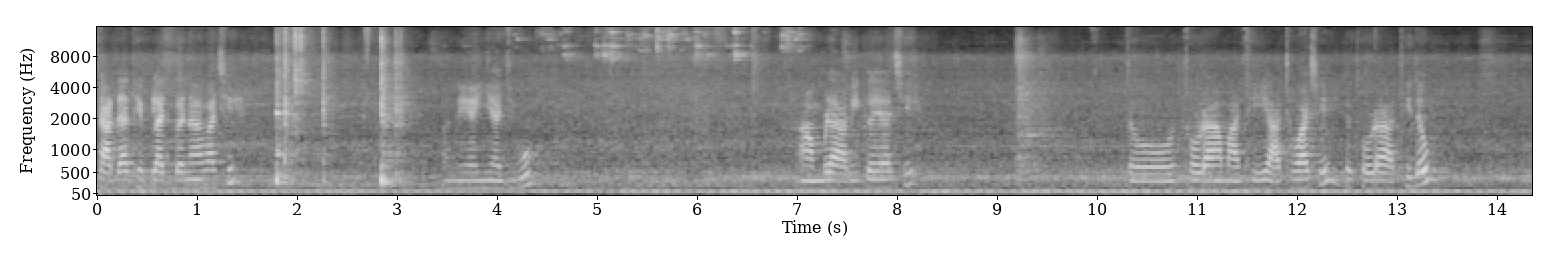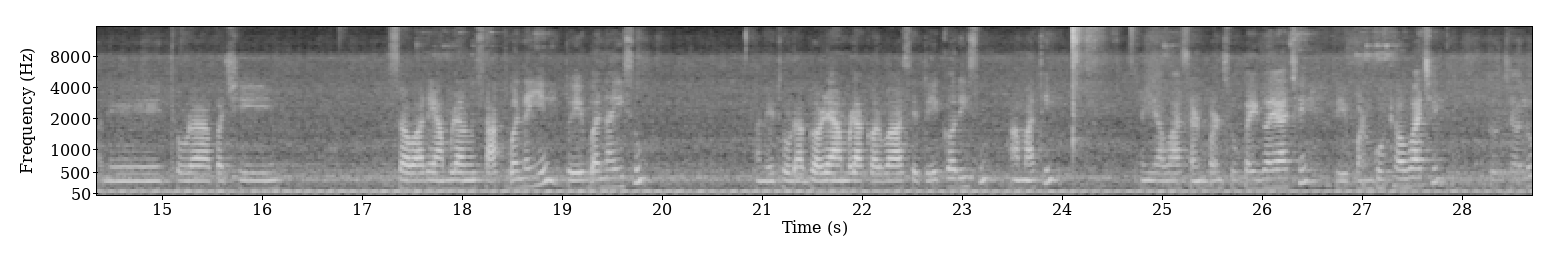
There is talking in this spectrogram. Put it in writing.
સાદા થેપલા જ બનાવવા છે. અને અહીંયા જુઓ. આંબળા આવી ગયા છે. તો થોડા આમાંથી આથવા છે, તો થોડા આથી દઉં. અને થોડા પછી સવારે આમળાનું શાક બનાવીએ, તો એ બનાવીશું. અને થોડા ગળે આમળા કરવા હશે તો એ કરીશું આમાંથી. અહીંયા વાસણ પણ સુકાઈ ગયા છે, તે પણ ગોઠવવા છે. તો ચાલો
